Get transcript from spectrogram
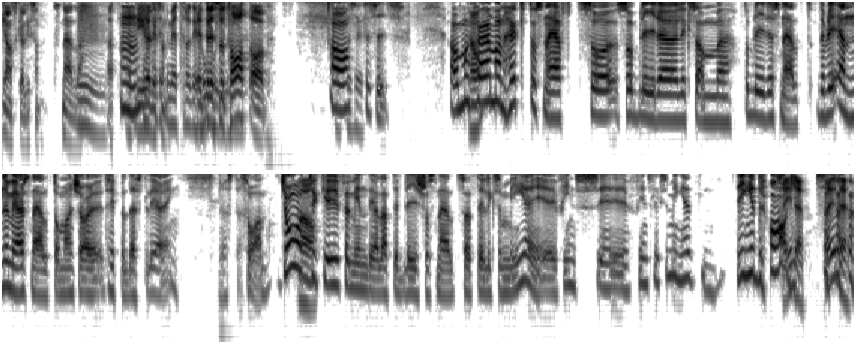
ganska liksom snälla. Mm. Att, att det är liksom ett resultat av. Ja, precis. precis. Ja, om man Ja. skär man högt och snävt så, så blir det liksom, då blir det snällt. Det blir ännu mer snällt om man kör trippeldestillering. Just det. Så. Jag Ja. tycker ju för min del att det blir så snällt så att det liksom är, finns, eh, finns liksom inget, det är inget drag. Säg det, säg det.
